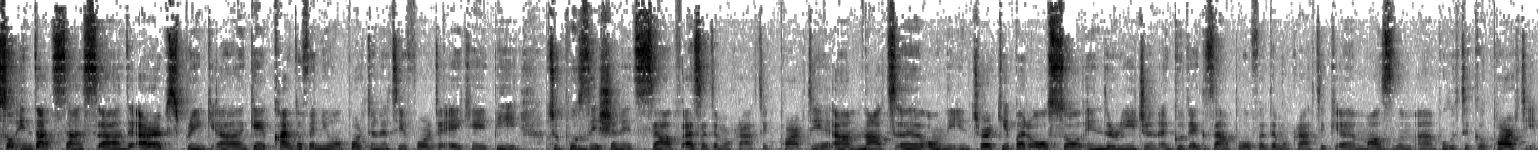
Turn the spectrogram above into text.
So, in that sense, uh, the Arab Spring uh, gave kind of a new opportunity for the AKP to position itself as a democratic party, um, not uh, only in Turkey but also in the region, a good example of a democratic uh, Muslim uh, political party.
